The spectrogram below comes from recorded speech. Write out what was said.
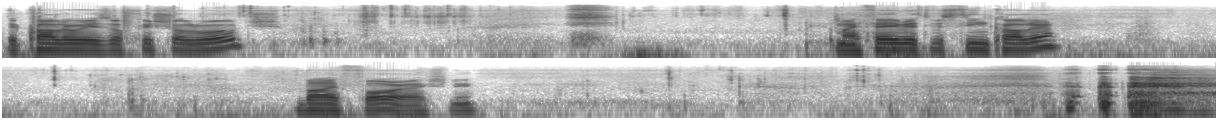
The color is official roach. My favorite Westin color. By far actually.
